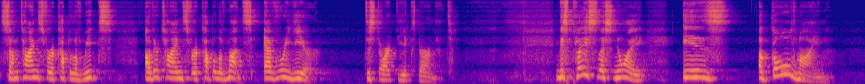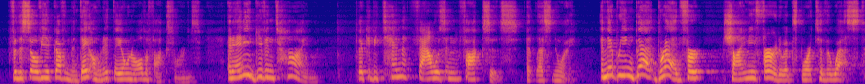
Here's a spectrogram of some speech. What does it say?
sometimes for a couple of weeks, other times for a couple of months, every year to start the experiment. This place, Lesnoy, is a gold mine for the Soviet government. They own it, they own all the fox farms. At any given time, there could be 10,000 foxes at Lesnoy. And they're being bred for shiny fur to export to the West.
